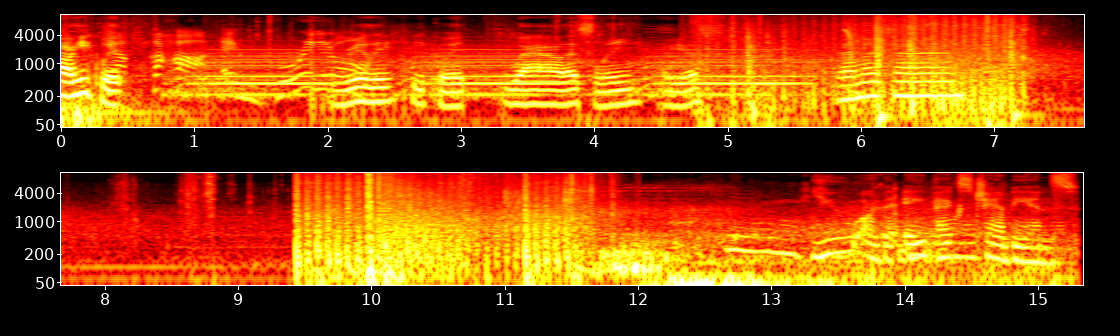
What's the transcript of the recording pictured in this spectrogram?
Oh, he quit. Really? He quit. Wow, that's lame, I guess. Not my time. You are the Apex Champions.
